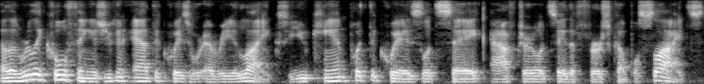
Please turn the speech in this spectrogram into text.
Now the really cool thing is you can add the quiz wherever you like. So you can put the quiz, let's say after, let's say the first couple slides.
